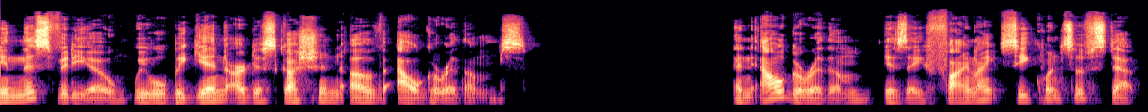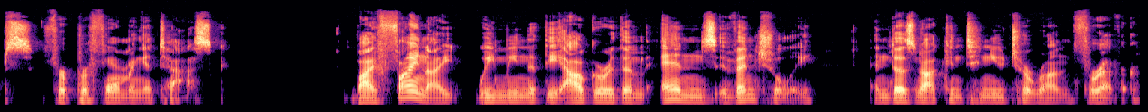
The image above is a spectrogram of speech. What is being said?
In this video, we will begin our discussion of algorithms. An algorithm is a finite sequence of steps for performing a task. By finite, we mean that the algorithm ends eventually and does not continue to run forever.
